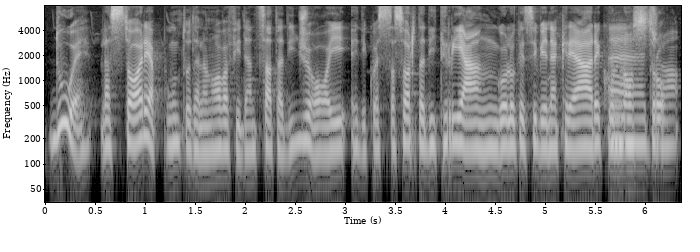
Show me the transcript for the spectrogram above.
Due, la storia appunto della nuova fidanzata di Joy e di questa sorta di triangolo che si viene a creare con il Eh, nostro già.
